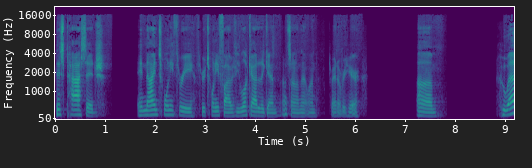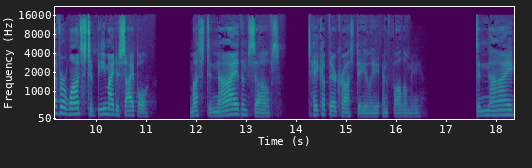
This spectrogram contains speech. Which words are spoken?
this passage in 923 through 25 if you look at it again that's not on that one. It's right over here. Um, whoever wants to be my disciple must deny themselves Take up their cross daily and follow me. Deny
